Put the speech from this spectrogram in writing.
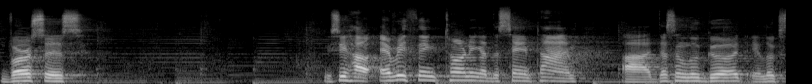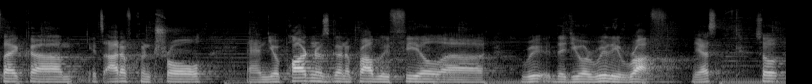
versus, you see how everything turning at the same time uh, doesn't look good. It looks like um, it's out of control and your partner is going to probably feel uh, that you are really rough. Yes? So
